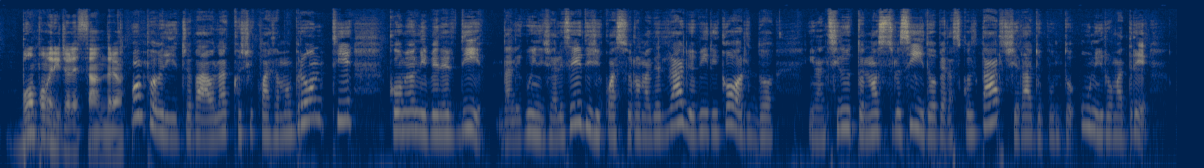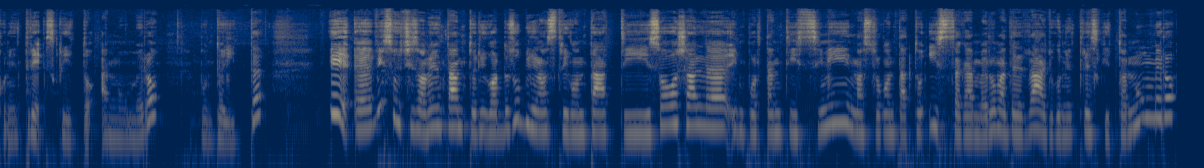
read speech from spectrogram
Buon pomeriggio Alessandra. Buon pomeriggio Paola, eccoci qua, siamo pronti come ogni venerdì dalle 15 alle 16 qua su Roma del Radio. Vi ricordo innanzitutto il nostro sito per ascoltarci radio.uniroma3 con il 3 scritto a numero.it e eh, visto che ci sono, intanto ricordo subito i nostri contatti social importantissimi, il nostro contatto Instagram Roma del Radio con il 3 scritto a numero,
